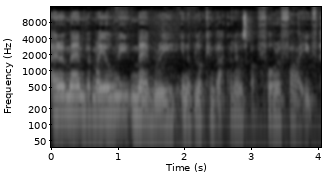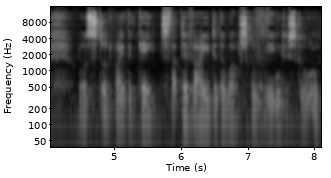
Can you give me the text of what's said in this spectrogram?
I remember my only memory you know looking back when I was about four or five was stood by the gates that divided the Welsh school and the English school.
